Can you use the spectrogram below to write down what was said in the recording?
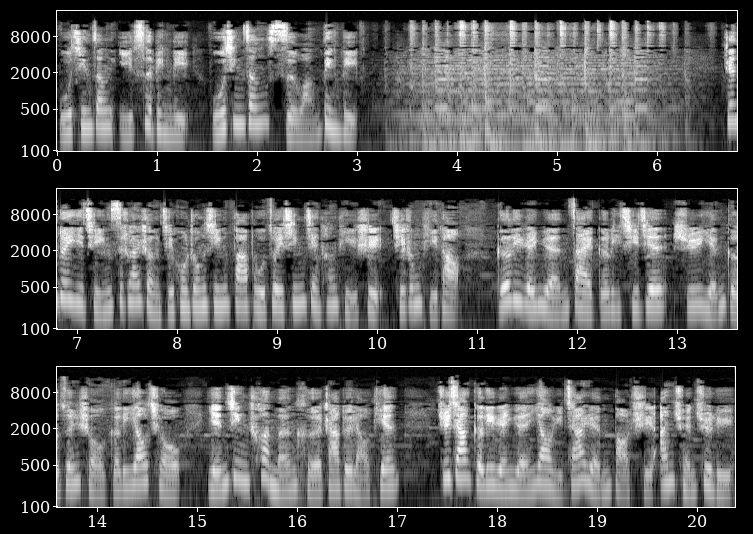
无新增疑似病例，无新增死亡病例。针对疫情，四川省疾控中心发布最新健康提示，其中提到，隔离人员在隔离期间需严格遵守隔离要求，严禁串门和扎堆聊天。居家隔离人员要与家人保持安全距离。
